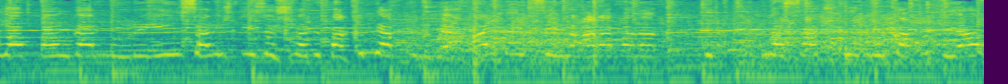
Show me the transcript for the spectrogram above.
Ulan mangal Nuri insan değilse şuna bir bakım yaptırır ya. Hay ben senin arabana. Nasıl açıyor bu kapısı ya?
